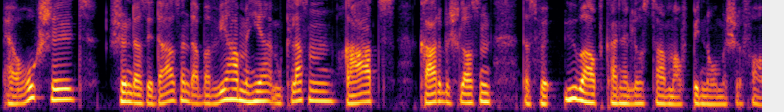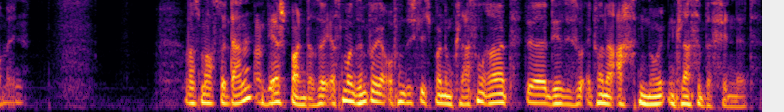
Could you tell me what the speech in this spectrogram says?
Herr Hochschild, schön, dass Sie da sind, aber wir haben hier im Klassenrat gerade beschlossen, dass wir überhaupt keine Lust haben auf binomische Formeln. Was machst du dann? Wäre spannend. Also erstmal sind wir ja offensichtlich bei einem Klassenrat, der, der sich so etwa in der achten, neunten Klasse befindet.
